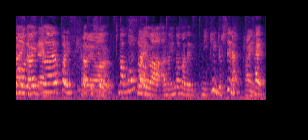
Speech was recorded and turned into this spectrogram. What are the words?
ないとあいつそうですね。はやっぱり好き勝手しよこれはるまあ今回はあの今までに検挙してない。はい。はい。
